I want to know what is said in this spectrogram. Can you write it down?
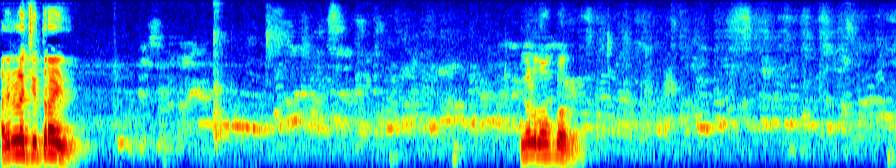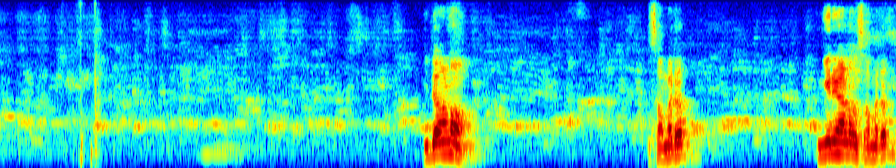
അതിലുള്ള ചിത്ര ഇത്. നിങ്ങൾ നോക്കൂ അത്. ഇതാണോ സമരം? ഇങ്ങനെയാണോ സമരം?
